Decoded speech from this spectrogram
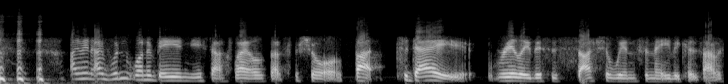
I mean, I wouldn't want to be in New South Wales, that's for sure. But today, really, this is such a win for me because I was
